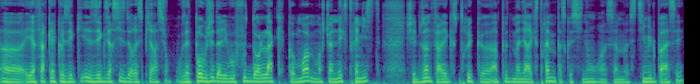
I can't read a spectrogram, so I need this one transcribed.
euh, et à faire quelques exercices de respiration. Vous n'êtes pas obligé d'aller vous foutre dans le lac comme moi. Moi, je suis un extrémiste. J'ai besoin de faire les trucs euh, un peu de manière extrême parce que sinon, euh, ça me stimule pas assez.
